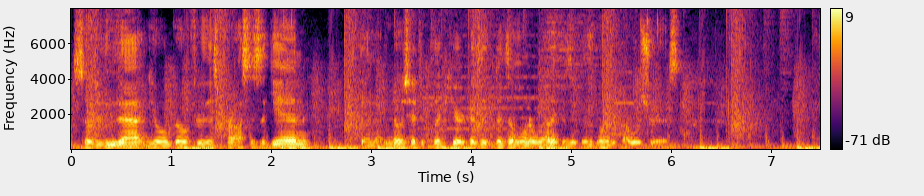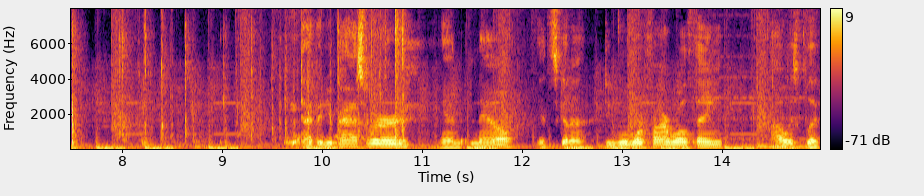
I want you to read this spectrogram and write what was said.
So to do that, you'll go through this process again, and notice you have to click here because it doesn't want to run it because it doesn't know who the publisher is. You type in your password, and now it's gonna do one more firewall thing. I always click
